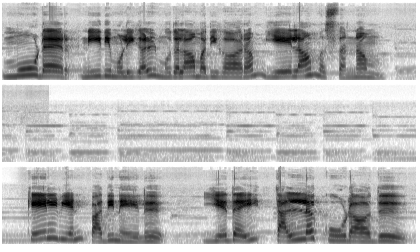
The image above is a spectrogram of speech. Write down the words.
மூடர். நீதிமொழிகள் முதலாம் அதிகாரம் ஏழாம் வசனம். கேள்வி எண் பதினேழு. எதை தள்ளக்கூடாது?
